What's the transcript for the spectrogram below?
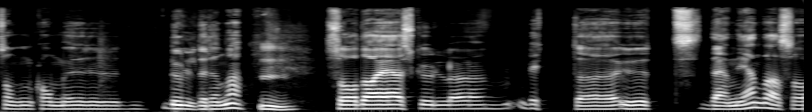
som, kommer buldrende. Mm. Så da jeg skulle bytte ut den igjen, da, så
